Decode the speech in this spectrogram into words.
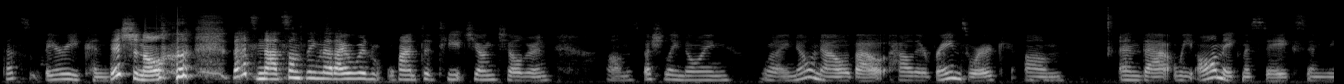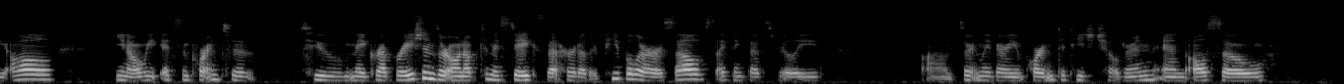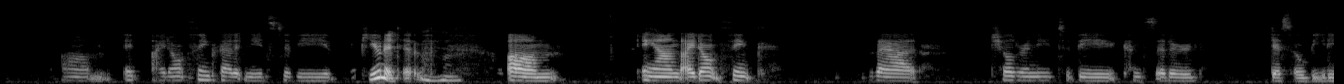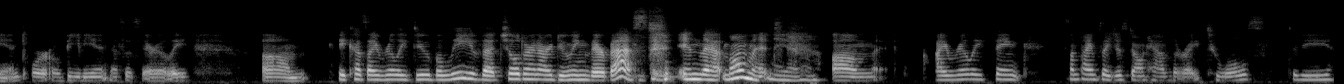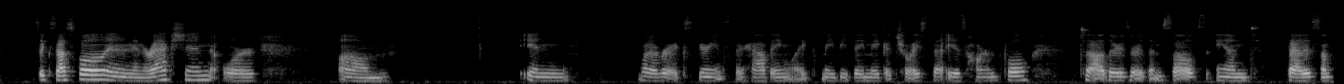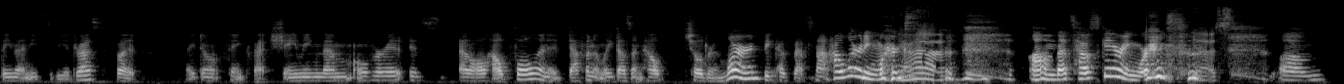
that's very conditional. that's not something that I would want to teach young children, um, especially knowing what I know now about how their brains work, um, and that we all make mistakes, and we all, you know, we it's important to to make reparations or own up to mistakes that hurt other people or ourselves. I think that's really um, certainly very important to teach children, and also. Um, it, I don't think that it needs to be punitive. Mhm. Um, and I don't think that children need to be considered disobedient or obedient necessarily. Um, because I really do believe that children are doing their best Mhm. in that moment. Yeah. Um, I really think sometimes they just don't have the right tools to be successful in an interaction or um, in whatever experience they're having. Like maybe they make a choice that is harmful to others or themselves, and that is something that needs to be addressed. But I don't think that shaming them over it is at all helpful, and it definitely doesn't help children learn because that's not how learning works. Yeah. um, that's how scaring works. Yes. um,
